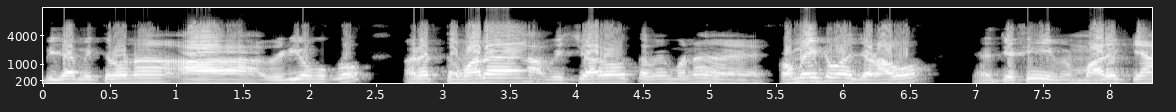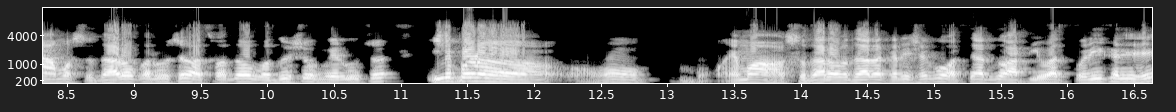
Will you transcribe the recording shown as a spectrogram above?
બીજા મિત્રોને આ વીડિયો મોકલો. અને તમારા વિચારો તમે મને કોમેન્ટમાં જણાવો, જેથી મારે ક્યાં આમાં સુધારો કરવો છે અથવા તો વધુ શું ઉમેરવું છે, એ પણ હું એમાં સુધારો વધારો કરી શકું. અત્યારે તો આટલી વાત પૂરી કરી છે.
